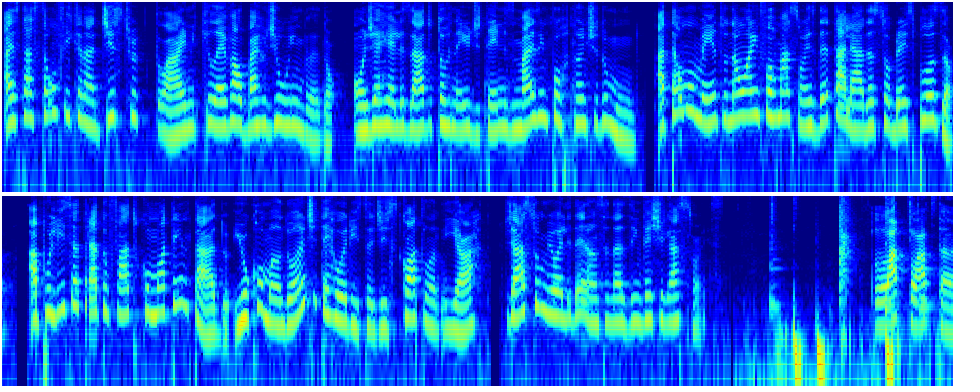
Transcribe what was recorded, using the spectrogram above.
A estação fica na District Line, que leva ao bairro de Wimbledon, onde é realizado o torneio de tênis mais importante do mundo. Até o momento, não há informações detalhadas sobre a explosão. A polícia trata o fato como atentado e o comando antiterrorista de Scotland Yard já assumiu a liderança das investigações. La Plata.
